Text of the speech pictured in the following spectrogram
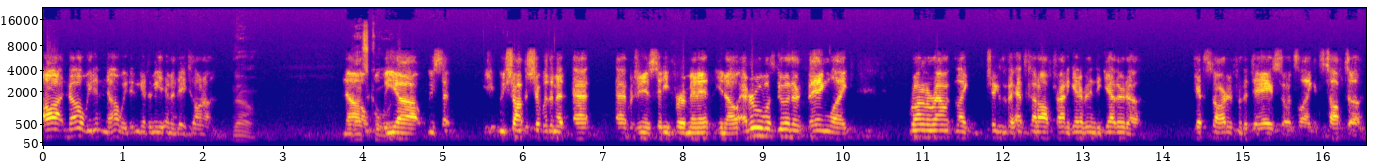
Uh no, we didn't know. We didn't get to meet him in Daytona. No. No, That's cool. we uh we set we shot the shit with him at, at at Virginia City for a minute. You know, everyone was doing their thing, like running around with like chickens with their heads cut off, trying to get everything together to get started for the day. So it's like it's tough to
